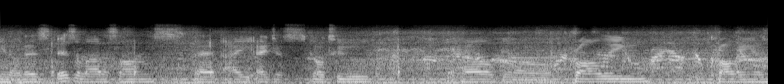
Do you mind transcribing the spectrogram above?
You know, there's there's a lot of songs that I, I just go to for help. You know, crawling, crawling is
